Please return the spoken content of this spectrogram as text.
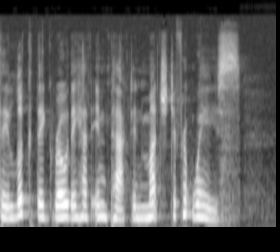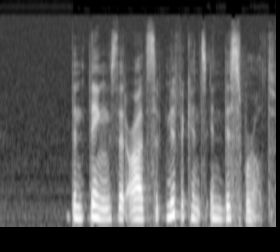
they look, they grow, they have impact in much different ways than things that are of significance in this world.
